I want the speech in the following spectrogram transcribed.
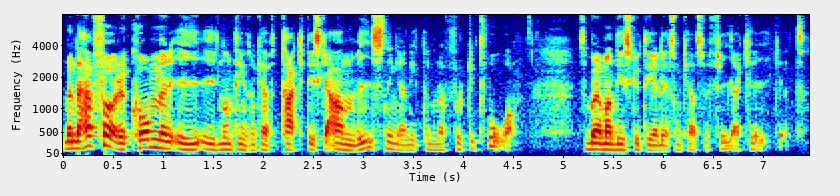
men det här förekommer i, i någonting som kallas taktiska anvisningar 1942. Så börjar man diskutera det som kallas för fria kriget.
